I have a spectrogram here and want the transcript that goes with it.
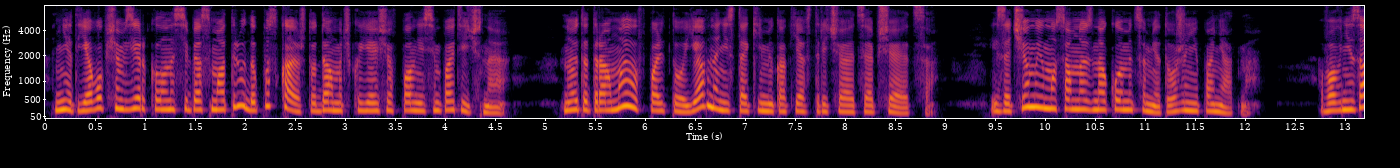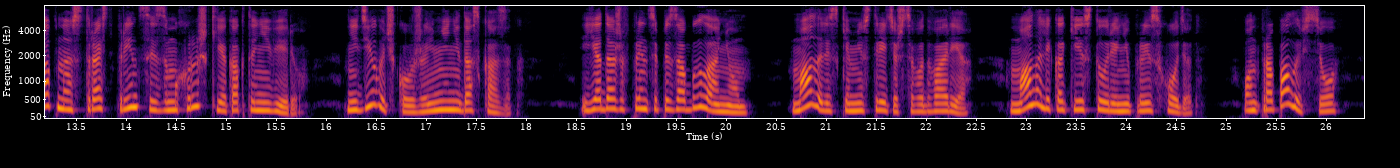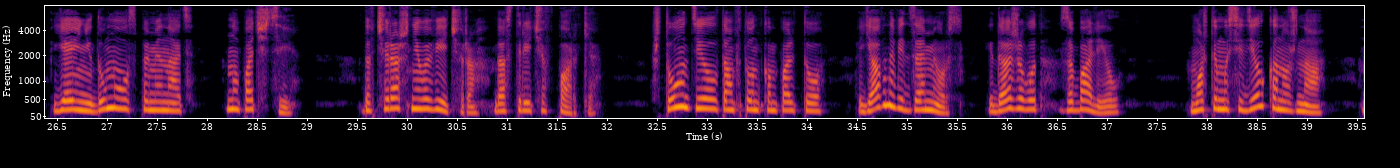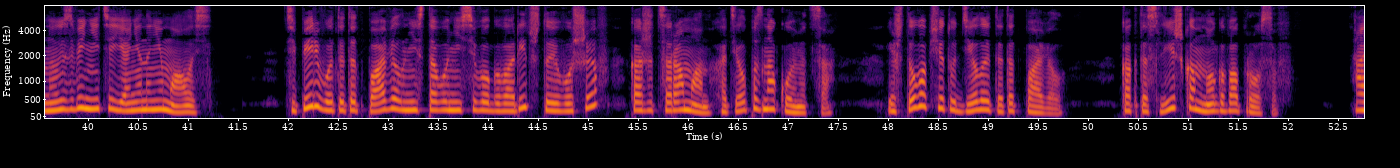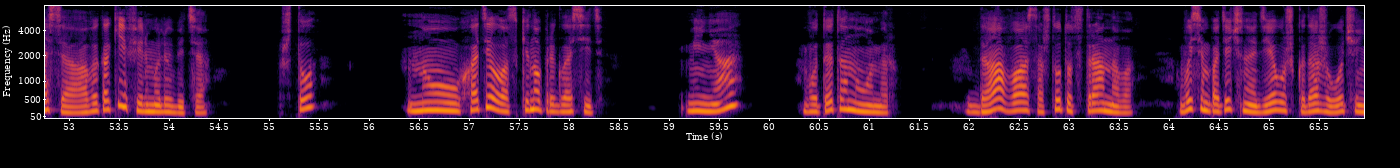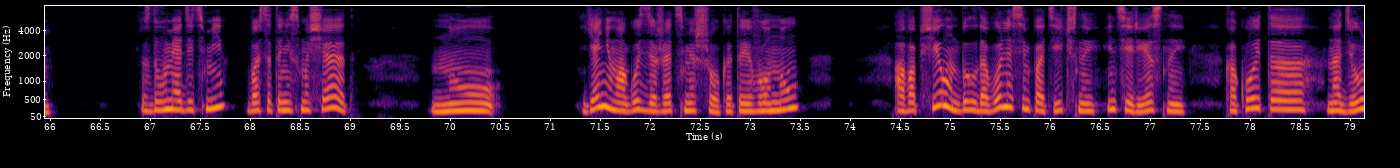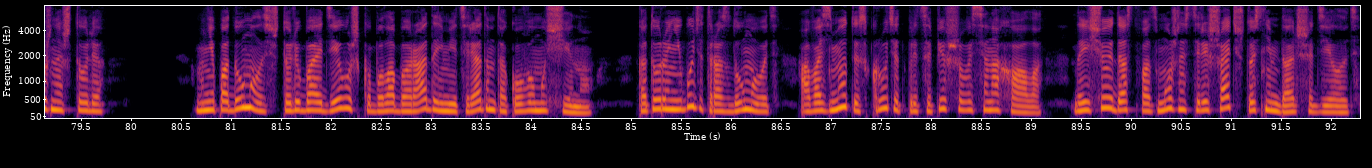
Нет, я, в общем, в зеркало на себя смотрю, допускаю, что дамочка я еще вполне симпатичная. Но этот Ромео в пальто явно не с такими, как я, встречается и общается. И зачем ему со мной знакомиться, мне тоже непонятно. Во внезапную страсть принца из-за мухрышки я как-то не верю. Не девочка уже, и мне не до сказок. Я даже, в принципе, забыла о нем. Мало ли с кем не встретишься во дворе. Мало ли какие истории не происходят. Он пропал, и все. Я и не думала вспоминать. Ну, почти. До вчерашнего вечера, до встречи в парке. Что он делал там в тонком пальто? Явно ведь замерз и даже вот заболел. Может, ему сиделка нужна? Ну, извините, я не нанималась. Теперь вот этот Павел ни с того ни сего говорит, что его шеф, кажется, Роман, хотел познакомиться. И что вообще тут делает этот Павел? Как-то слишком много вопросов. «Ася, а вы какие фильмы любите?» «Что?» «Ну, хотел вас в кино пригласить». «Меня?» «Вот это номер». «Да, вас, а что тут странного? Вы симпатичная девушка, даже очень. С двумя детьми? Вас это не смущает? Ну... Я не могу сдержать смешок. Это его «ну»? А вообще он был довольно симпатичный, интересный, какой-то надежный, что ли. Мне подумалось, что любая девушка была бы рада иметь рядом такого мужчину, который не будет раздумывать, а возьмет и скрутит прицепившегося нахала, да еще и даст возможность решать, что с ним дальше делать.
